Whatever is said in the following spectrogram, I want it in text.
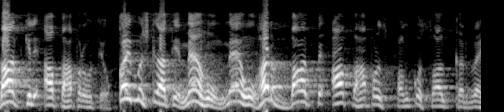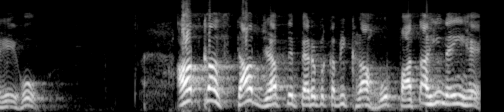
बात के लिए आप वहाँ पर होते हो। कोई मुश्किल आती है, मैं हूँ मैं हूँ, हर बात पर आप वहाँ पर उस प्रॉब्लम को सॉल्व कर रहे हो। आपका स्टाफ जो है, अपने पैरों पर कभी खड़ा हो पाता ही नहीं है।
